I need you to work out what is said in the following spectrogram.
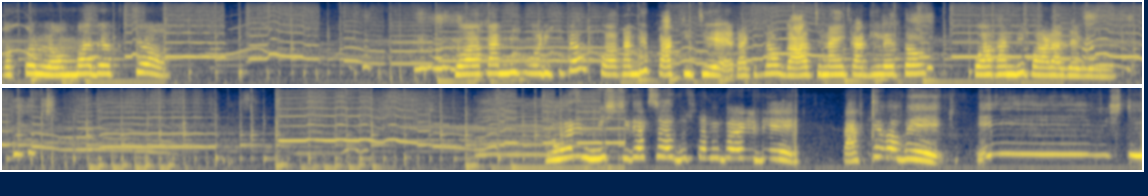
কত লম্বা দেখছ? কুয়াকান্দি পড়িছি তো, কুয়াকান্দি পাকিছে। এটাকে তো গাছ নাই কাটলে তো কুয়াকান্দি পাড়া যাবে না। আমার মিষ্টি দেখছ, দুষ্টামি করে রে কাকে হবে। এই মিষ্টি।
